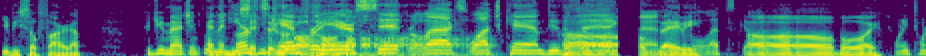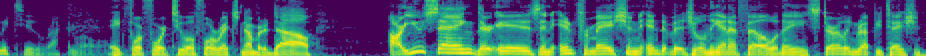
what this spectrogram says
You'd be so fired up. Could you imagine? And then he Learn sits from there. Cam and for a year. "Oh, Sit, relax, watch Cam do the thing. Oh, and baby. Let's go. Oh, boy. 2022, rock and roll. 844 204 Rich, number to dial. Are you saying there is an information individual in the NFL with a sterling reputation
